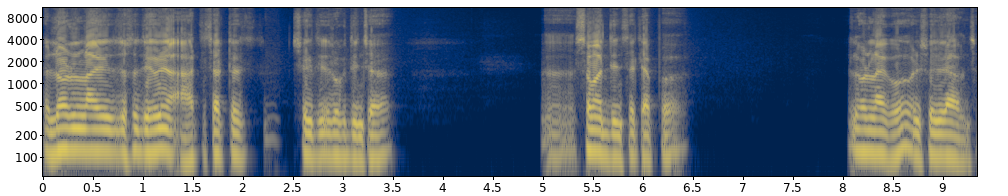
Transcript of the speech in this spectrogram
लड्नु लाग्यो जस्तो देख्यो भने हात चट्ट सेकिदिनु रोकिदिन्छ। समातिदिन्छ ट्याप्प। लड्नु लागेको हो भने सोधिरहेको हुन्छ।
